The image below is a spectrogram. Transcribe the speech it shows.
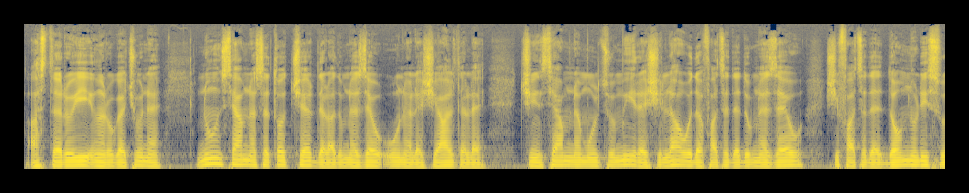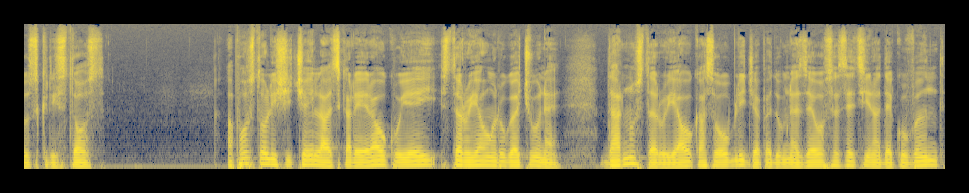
A stărui în rugăciune nu înseamnă să tot cer de la Dumnezeu unele și altele, ci înseamnă mulțumire și laudă față de Dumnezeu și față de Domnul Isus Hristos. Apostolii și ceilalți care erau cu ei stăruiau în rugăciune, dar nu stăruiau ca să oblige pe Dumnezeu să se țină de cuvânt,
